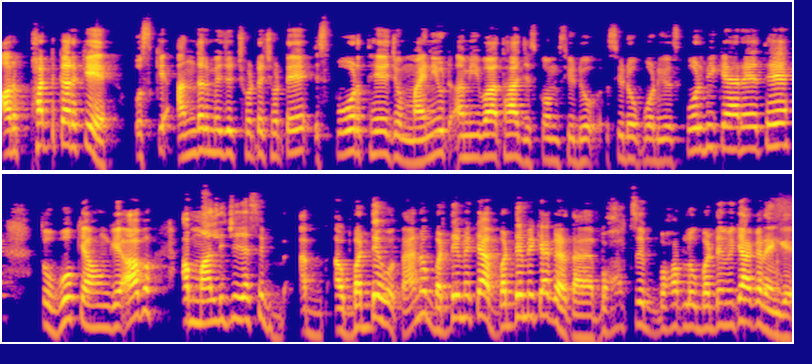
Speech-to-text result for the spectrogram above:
और फट करके उसके अंदर में जो छोटे छोटे स्पोर थे, जो माइन्यूट अमीबा था, जिसको हम सीडो सीडोपोडियो स्पोर भी कह रहे थे तो वो क्या होंगे अब? अब मान लीजिए जैसे बर्थडे होता है ना, बर्थडे में क्या, बर्थडे में क्या करता है? बहुत से, बहुत लोग बर्थडे में क्या करेंगे?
